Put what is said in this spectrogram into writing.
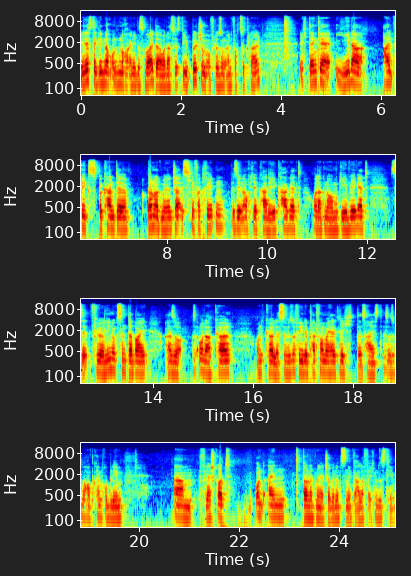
Die Liste geht nach unten noch einiges weiter, aber dazu ist die Bildschirmauflösung einfach zu klein. Ich denke, jeder halbwegs bekannte Download-Manager ist hier vertreten. Wir sehen auch hier KDE KGET oder GNOME GWGET für Linux sind dabei, also oder Curl. Und Curl ist sowieso für jede Plattform erhältlich. Das heißt, es ist überhaupt kein Problem, ähm, FlashGod und einen Download Manager benutzen, egal auf welchem System.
